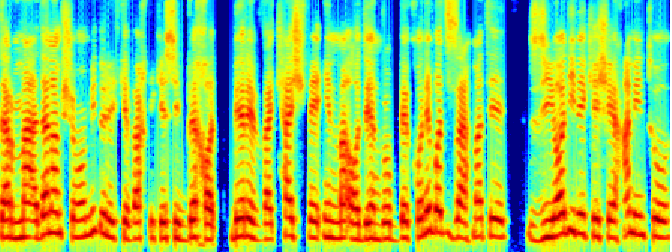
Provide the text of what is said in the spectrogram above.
در معدن هم شما می‌دونید که وقتی کسی بخواد بره و کشف این معادن رو بکنه باید زحمت زیادی بکشه. همینطور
